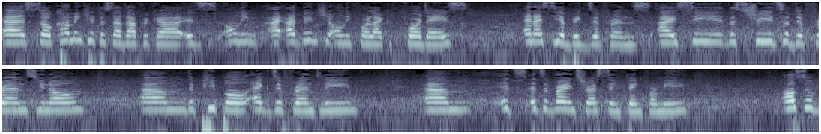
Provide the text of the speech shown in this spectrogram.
Uh, so coming here to South Africa, it's only I, I've been here only for like four days, and I see a big difference. I see the streets are different. You know, um, the people act differently. Um, it's it's a very interesting thing for me. Also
